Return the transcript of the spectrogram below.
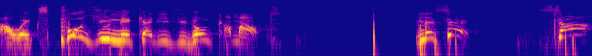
i will expose you naked if you don't come out. Me say saa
